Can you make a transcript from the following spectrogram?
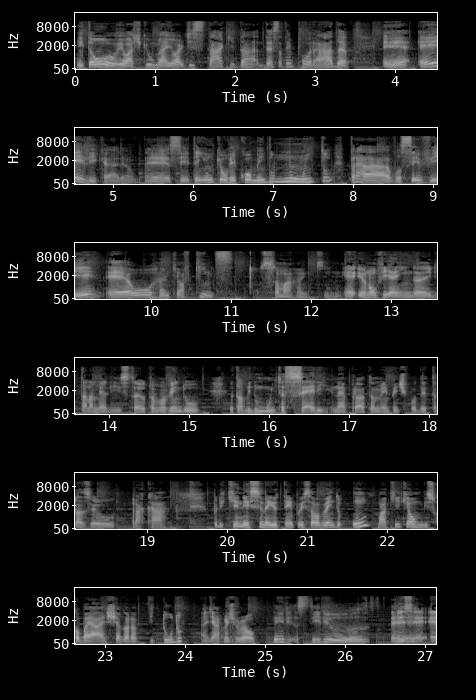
Então, eu acho que o maior destaque da, dessa temporada é, é ele, cara. É, se tem um que eu recomendo muito pra você ver, é o Ranking of Kings. Summer Ranking. É, eu não vi ainda, ele tá na minha lista. Eu tava vendo. Eu tava vendo muita série, né, pra também, pra gente poder trazer o pra cá. Porque nesse meio tempo eu estava vendo um aqui, que é o Miss Kobayashi, agora vi tudo que tem na Crunchyroll. Sirius. É... É,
